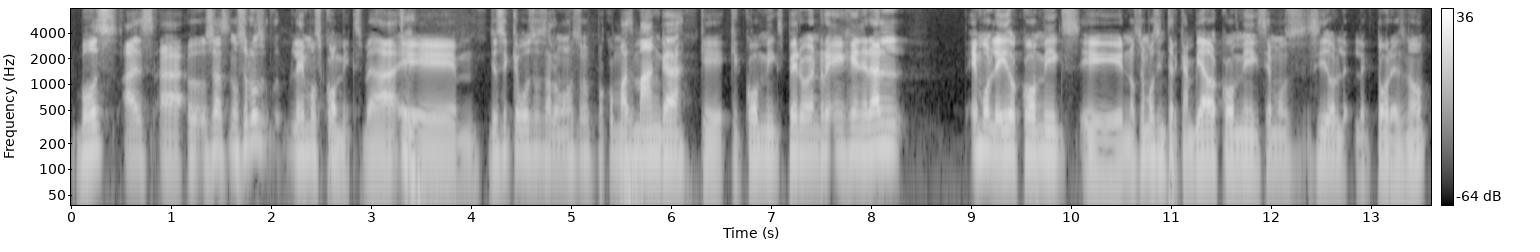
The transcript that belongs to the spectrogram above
vos, has, ah, o sea, nosotros leemos cómics, ¿verdad? Sí. Em, yo sé que vos sos a lo mejor un poco más manga que, que cómics, pero en, en general hemos leído cómics, eh, nos hemos intercambiado cómics, hemos sido le- lectores, ¿no?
